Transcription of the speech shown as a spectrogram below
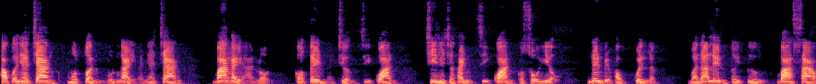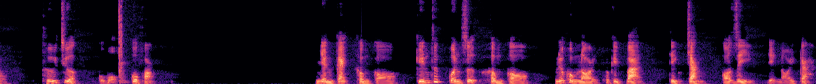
Học ở Nha Trang một tuần 4 ngày ở Nha Trang, 3 ngày ở Hà Nội có tên ở trường sĩ quan chỉ để trở thành sĩ quan có số hiệu nên bị phóng quyền lực và đã lên tới tướng 3 sao, Thứ trưởng của Bộ Quốc phòng. Nhân cách không có, kiến thức quân sự không có, nếu không nói theo kịch bản thì chẳng có gì để nói cả.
